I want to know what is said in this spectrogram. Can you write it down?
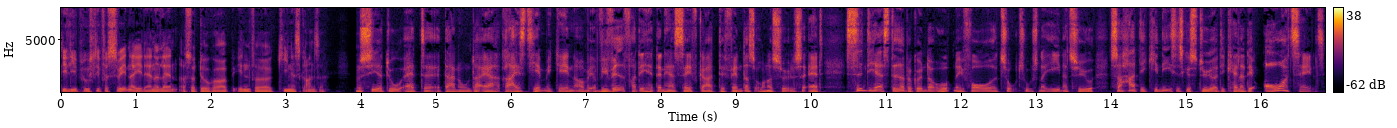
de lige pludselig forsvinder i et andet land og så dukker op inden for Kinas grænser. Nu siger du, at, øh, at der er nogen, der er rejst hjem igen, og vi ved fra det her, den her Safeguard Defenders undersøgelse, at siden de her steder begyndte at åbne i foråret 2021, så har de kinesiske styre, de kalder det overtalt,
